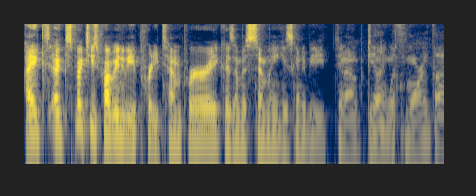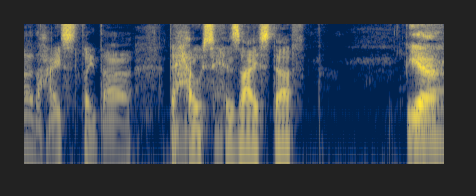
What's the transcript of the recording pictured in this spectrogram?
I ex- expect he's probably going to be pretty temporary because I'm assuming he's going to be, you know, dealing with more of the the heist, like the the house his eye stuff. Yeah,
